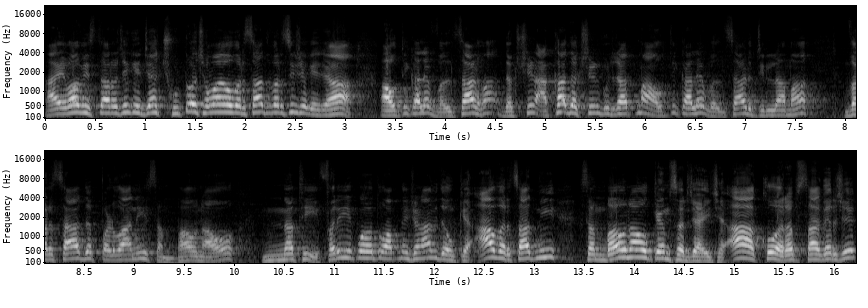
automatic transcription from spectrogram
આ એવા વિસ્તારો છે કે જ્યાં છૂટો છવાયો વરસાદ વરસી શકે છે. હા, આવતીકાલે વલસાડમાં દક્ષિણ, આખા દક્ષિણ ગુજરાતમાં આવતીકાલે વલસાડ જિલ્લામાં વરસાદ પડવાની સંભાવનાઓ નથી. ફરી એક વખત હું આપને જણાવી દઉં કે આ વરસાદની સંભાવનાઓ કેમ સર્જાઈ છે? આ આખો અરબ સાગર છે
